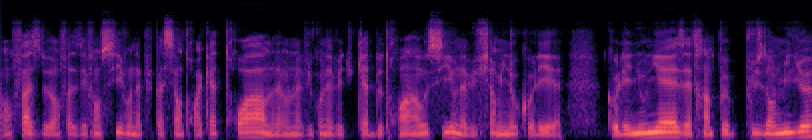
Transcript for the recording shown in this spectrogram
En phase de en phase défensive, on a pu passer en 3-4-3. On a, on a vu qu'on avait du 4-2-3-1 aussi. On a vu Firmino coller coller Nunez, être un peu plus dans le milieu.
